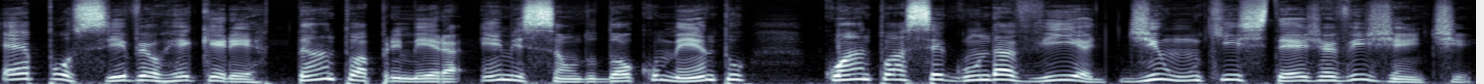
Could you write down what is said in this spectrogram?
é possível requerer tanto a primeira emissão do documento quanto a segunda via de um que esteja vigente.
